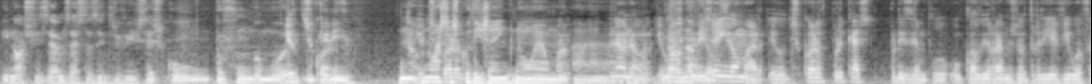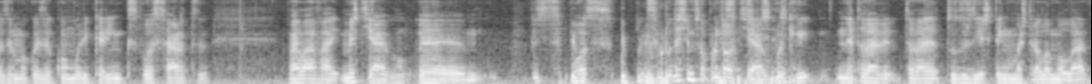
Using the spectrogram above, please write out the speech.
E nós fizemos estas entrevistas com um profundo amor e carinho. Não, não achas que o DJing não é uma. Ah, não, não, eu não, acho não, que o DJing é uma arte. Eu discordo porque acho que, por exemplo, o Cláudio Ramos no outro dia viu a fazer uma coisa com amor e carinho que se fosse arte, vai lá, vai. Mas Tiago, uh, se posso. Deixa-me só perguntar ao Tiago, sim, sim, porque é toda, toda, todos os dias que tenho uma estrela ao meu lado.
